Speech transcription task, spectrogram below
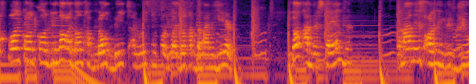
Almost call, call, call. You know I don't have load, bitch. I'm waiting for you. I don't have the money here. You don't understand? The money is only with you.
